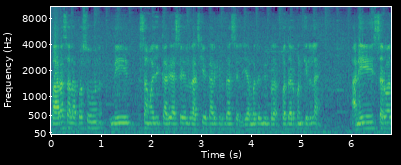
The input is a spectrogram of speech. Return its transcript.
बारा सालापासून मी सामाजिक कार्य असेल राजकीय कारकीर्द असेल यामध्ये मी प्र पदार्पण केलेलं आहे. आणि सर्वात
